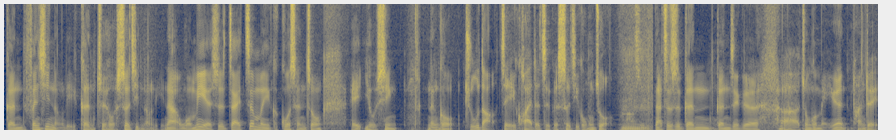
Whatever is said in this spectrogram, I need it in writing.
跟分析能力、跟最后设计能力。那我们也是在这么一个过程中，哎，有幸能够主导这一块的这个设计工作。嗯，那这是跟跟这个呃中国美院团队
